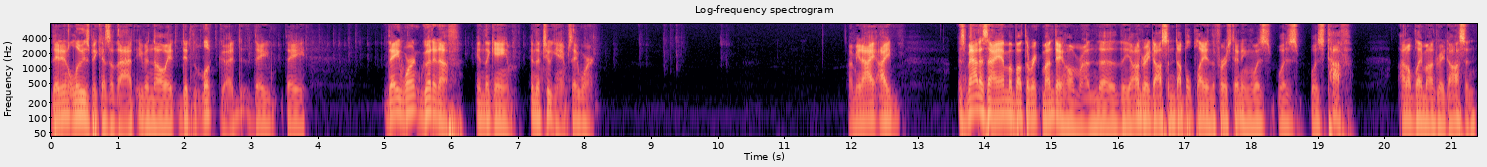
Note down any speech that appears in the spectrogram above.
They didn't lose because of that, even though it didn't look good. They they they weren't good enough in the game in the two games. They weren't. I mean, I, I as mad as I am about the Rick Monday home run, the the Andre Dawson double play in the first inning was was was tough. I don't blame Andre Dawson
